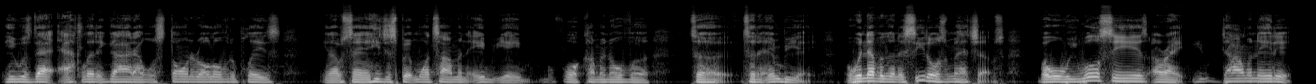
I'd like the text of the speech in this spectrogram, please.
He was that athletic guy that was throwing it all over the place. You know what I'm saying? He just spent more time in the ABA before coming over to to the NBA. But we're never gonna see those matchups. But what we will see is, all right, you dominated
